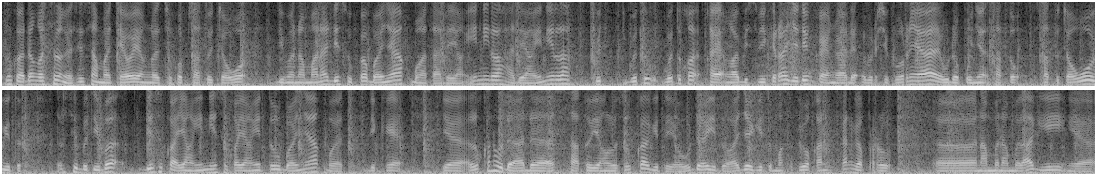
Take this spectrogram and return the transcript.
lu kadang kesel nggak sih sama cewek yang nggak cukup satu cowok? Di mana mana dia suka banyak banget. Ada yang inilah ada yang inilah. Gue, tuh gue tuh kayak nggak habis pikir aja dia kayak nggak ada bersyukurnya udah punya satu satu cowok gitu. Terus tiba-tiba dia suka yang ini suka yang itu banyak banget. Dia kayak ya lu kan udah ada satu yang lu suka gitu ya. Udah itu aja gitu maksud gue kan. Kan nggak perlu uh, nambah-nambah lagi. Ya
